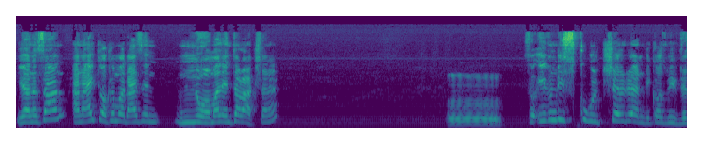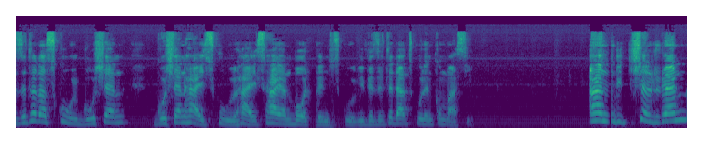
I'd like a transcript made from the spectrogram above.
You understand? And I talking about as in normal interaction. Eh? Mm. So even the school children, because we visited a school, Goshen, Goshen High School, High, High and Boarding School. We visited that school in Kumasi. And the children,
